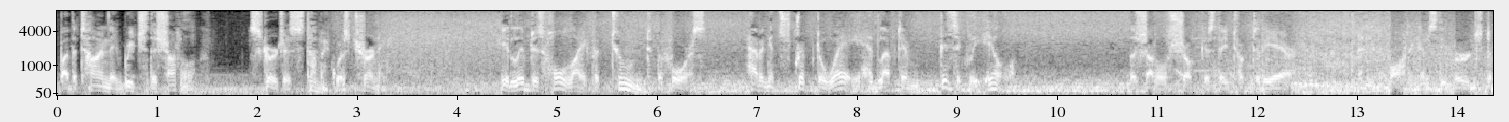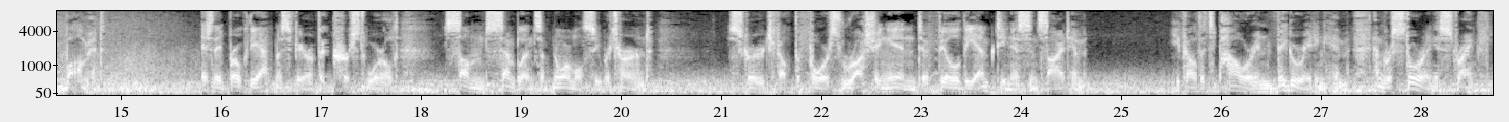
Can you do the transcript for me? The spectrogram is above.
By the time they reached the shuttle, Scourge's stomach was churning. He had lived his whole life attuned to the Force. Having it stripped away had left him physically ill. The shuttle shook as they took to the air, and he fought against the urge to vomit. As they broke the atmosphere of the cursed world, some semblance of normalcy returned. Scourge felt the force rushing in to fill the emptiness inside him. He felt its power invigorating him and restoring his strength.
